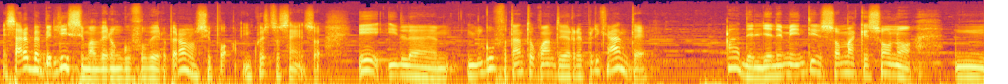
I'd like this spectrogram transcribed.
e sarebbe bellissimo avere un gufo vero, però non si può in questo senso, e il, il gufo tanto quanto il replicante ha degli elementi insomma che sono mh,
